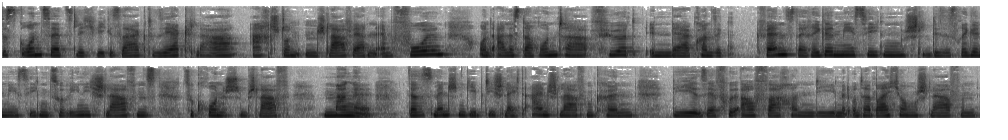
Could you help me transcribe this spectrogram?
ist grundsätzlich, wie gesagt, sehr klar, acht Stunden Schlaf werden empfohlen und alles darunter führt in der Konsequenz Konsequenz der regelmäßigen, dieses regelmäßigen zu wenig Schlafens zu chronischem Schlafmangel. Dass es Menschen gibt, die schlecht einschlafen können, die sehr früh aufwachen, die mit Unterbrechungen schlafen.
